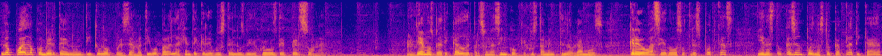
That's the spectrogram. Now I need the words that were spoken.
lo cual lo convierte en un título pues llamativo para la gente que le guste los videojuegos de Persona. Ya hemos platicado de Persona 5, que justamente lo hablamos creo hace dos o tres podcasts. Y en esta ocasión pues nos toca platicar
